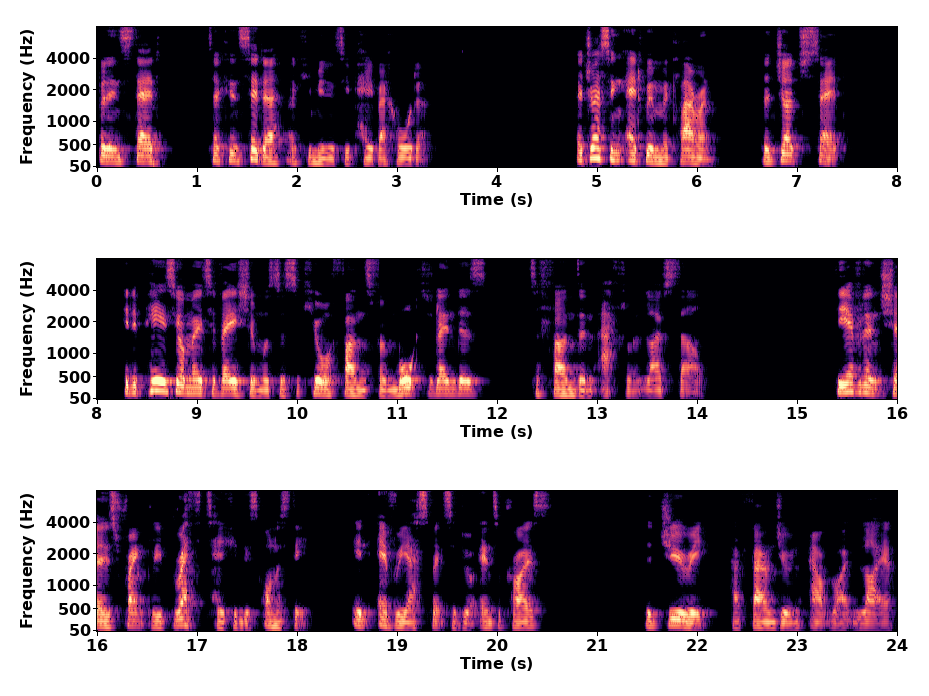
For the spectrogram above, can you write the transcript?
but instead to consider a community payback order. Addressing Edwin McLaren, the judge said, It appears your motivation was to secure funds from mortgage lenders to fund an affluent lifestyle. The evidence shows frankly breathtaking dishonesty in every aspect of your enterprise. The jury have found you an outright liar.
